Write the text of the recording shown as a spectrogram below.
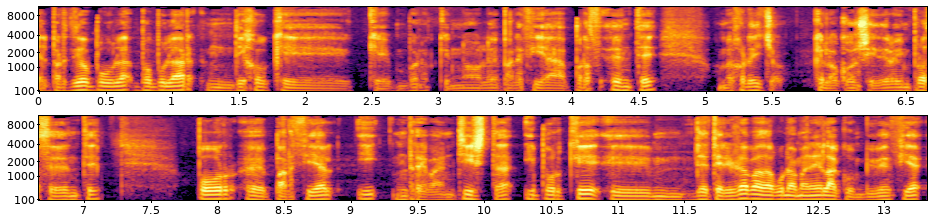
El Partido Popular dijo que, que bueno que no le parecía procedente, o mejor dicho, que lo consideró improcedente por eh, parcial y revanchista y porque eh, deterioraba de alguna manera la convivencia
